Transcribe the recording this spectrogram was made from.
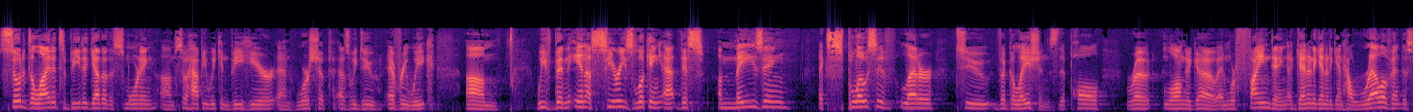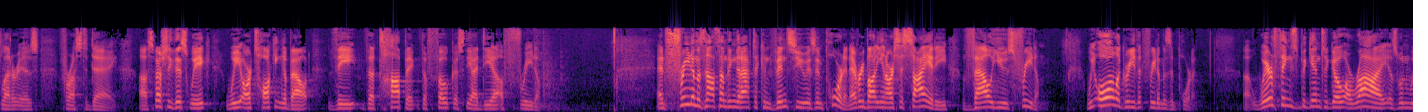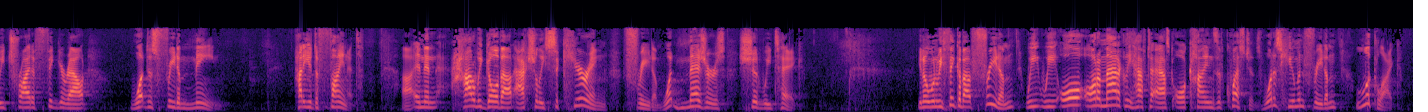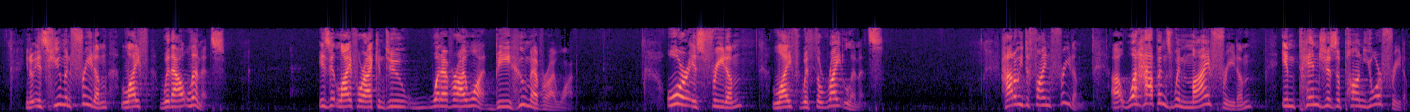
So delighted to be together this morning. I'm so happy we can be here and worship as we do every week. Um, we've been in a series looking at this amazing, explosive letter to the Galatians that Paul wrote long ago. And we're finding again and again and again how relevant this letter is for us today. Uh, especially this week, we are talking about the, the topic, the focus, the idea of freedom. And freedom is not something that I have to convince you is important. Everybody in our society values freedom. We all agree that freedom is important. Uh, where things begin to go awry is when we try to figure out what does freedom mean? How do you define it? Uh, and then how do we go about actually securing freedom? What measures should we take? You know, when we think about freedom, we, we all automatically have to ask all kinds of questions. What does human freedom look like? You know, is human freedom life without limits? Is it life where I can do whatever I want, be whomever I want? Or is freedom life with the right limits? How do we define freedom? Uh, what happens when my freedom impinges upon your freedom?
